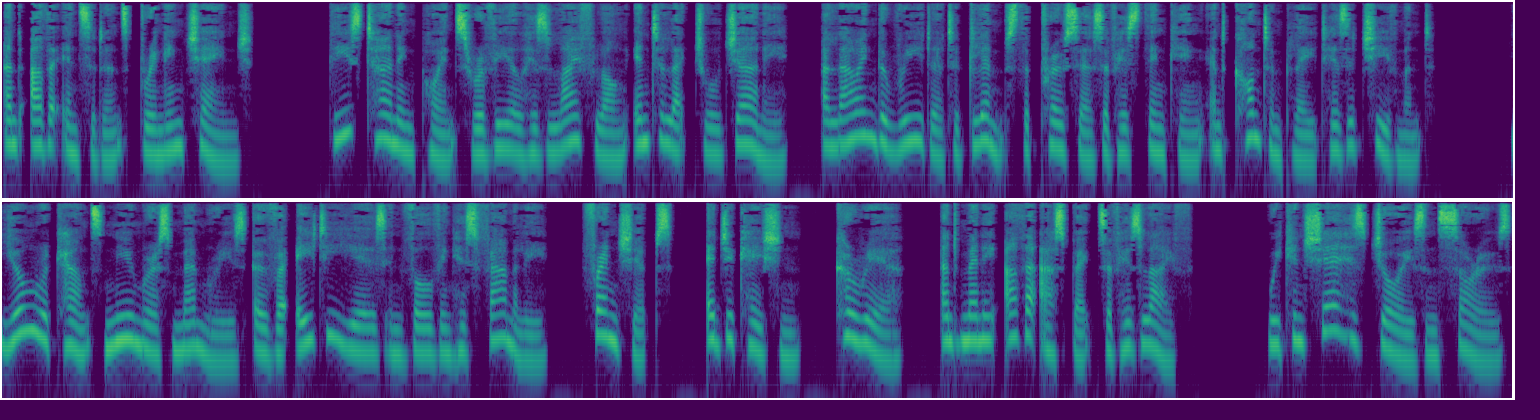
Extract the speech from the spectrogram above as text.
and other incidents bringing change. These turning points reveal his lifelong intellectual journey, allowing the reader to glimpse the process of his thinking and contemplate his achievement. Jung recounts numerous memories over 80 years involving his family, friendships, education, career, and many other aspects of his life we can share his joys and sorrows,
